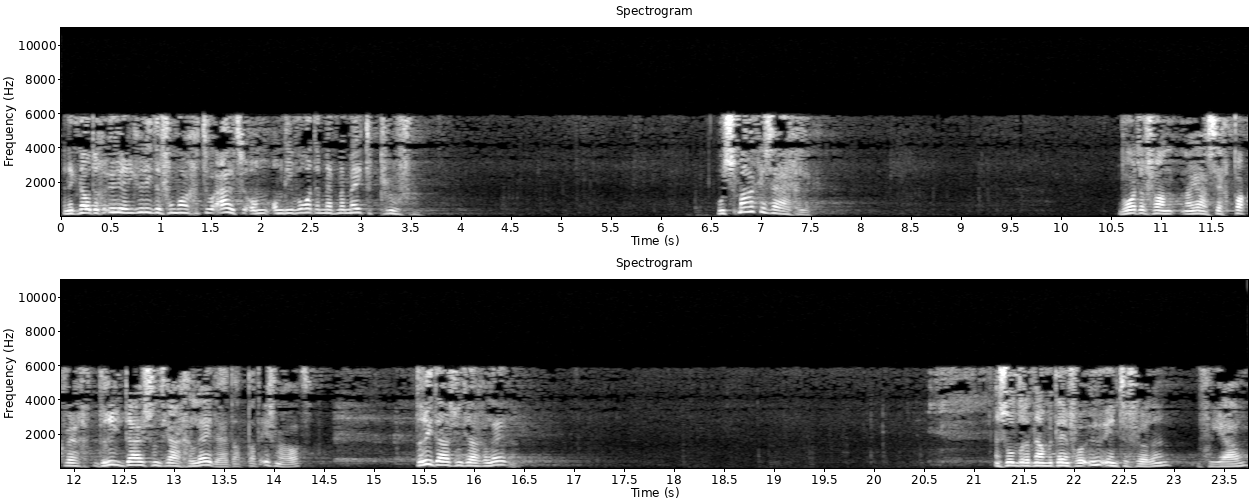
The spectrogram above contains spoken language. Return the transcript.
En ik nodig u en jullie er vanmorgen toe uit om, om die woorden met me mee te proeven. Hoe smaken ze eigenlijk? Woorden van, nou ja, zeg pakweg 3000 jaar geleden, dat, dat is maar wat. 3000 jaar geleden. En zonder het nou meteen voor u in te vullen, voor jou.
